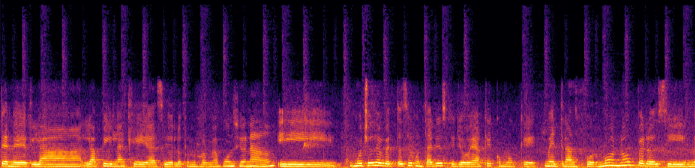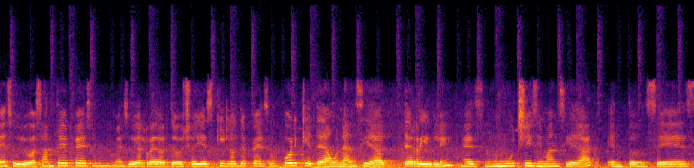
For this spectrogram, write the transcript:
tener la, la pila que ha sido lo que mejor me ha funcionado y muchos efectos secundarios que yo vea que como que me transformó, ¿no? Pero sí me subió bastante de peso, me subió alrededor de 8 o 10 kilos de peso porque te da una ansiedad terrible, es muchísima ansiedad, entonces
